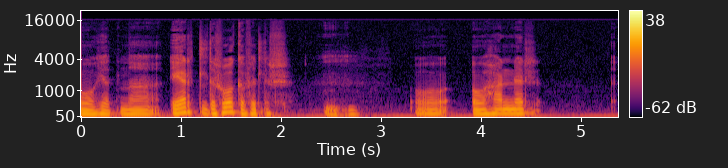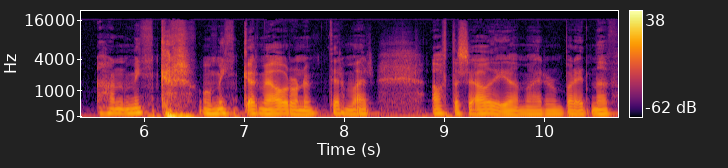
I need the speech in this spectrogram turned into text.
og hérna er til þetta hrókafullur Mhm. og, og hann er hann minkar og minkar með árunum þegar maður átt að segja á því að maður er bara einn af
